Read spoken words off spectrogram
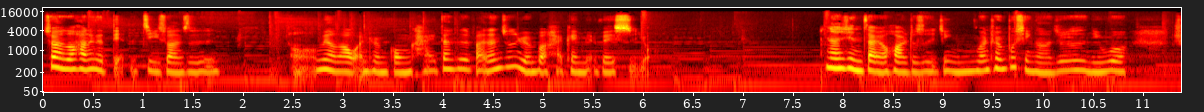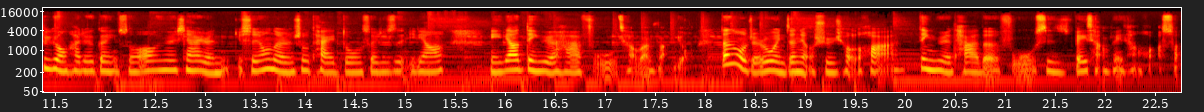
虽然说他那个点的计算是，嗯，没有到完全公开，但是反正就是原本还可以免费使用。那现在的话，就是已经完全不行了。就是你如果去用，他就跟你说哦，因为现在人使用的人数太多，所以就是一定要你一定要订阅他的服务才有办法用。但是我觉得，如果你真的有需求的话，订阅他的服务是非常非常划算。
